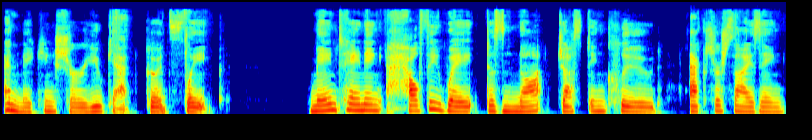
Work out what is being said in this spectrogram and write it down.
and making sure you get good sleep. Maintaining a healthy weight does not just include exercising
